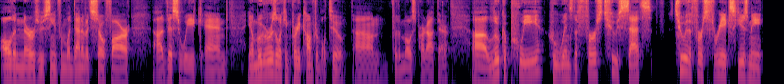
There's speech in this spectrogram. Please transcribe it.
all the nerves we've seen from Mladenovic so far uh, this week. And, you know, Muguruza looking pretty comfortable too, um, for the most part out there. Uh, Luca Pouille, who wins the first two sets, two of the first three, excuse me,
